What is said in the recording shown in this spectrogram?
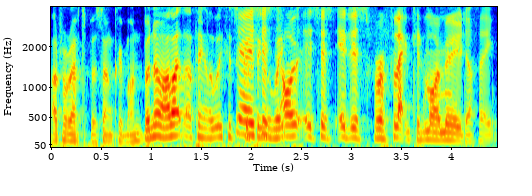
I'd probably have to put sun cream on. But no, I like that thing of the week. It's a Yeah, good it's thing just, of the week. oh, it's just, it just reflected my mood. I think.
